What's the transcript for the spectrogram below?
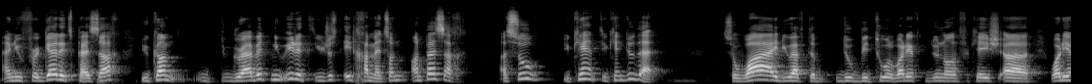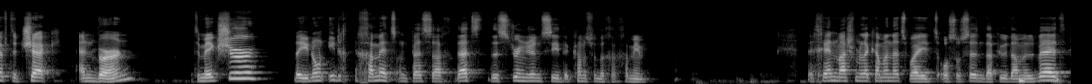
and you forget it's Pesach. You come, grab it, and you eat it. You just ate chametz on, on Pesach. Asur, you can't. You can't do that. So why do you have to do bitul? Why do you have to do nullification? Uh, why do you have to check and burn to make sure that you don't eat chametz on Pesach. That's the stringency that comes from the chachamim. That's why it also says in Daf Yud Amud Bet,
